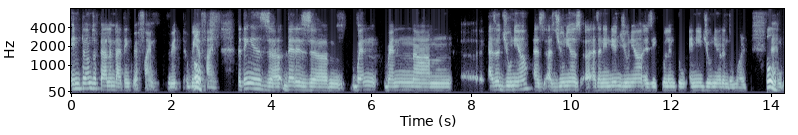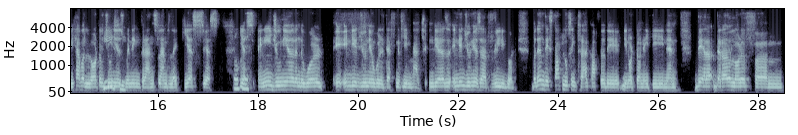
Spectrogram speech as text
in terms of talent, I think we're fine. We we oh. are fine. The thing is, uh, there is um, when when um, as a junior, as as juniors, uh, as an Indian junior is equivalent to any junior in the world, oh. and we have a lot of juniors Easy. winning Grand Slams. Like yes, yes, Okay. Yes, any junior in the world, Indian junior will definitely match. India's Indian juniors are really good, but then they start losing track after they you know turn 18, and there are there are a lot of um,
